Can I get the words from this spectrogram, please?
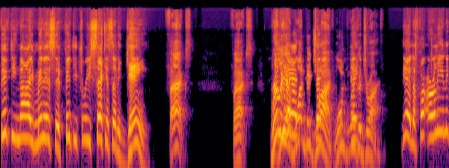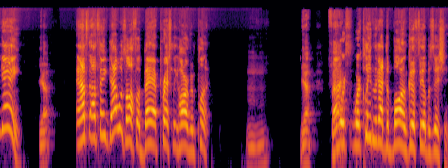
59 minutes and 53 seconds of the game. Facts, facts. Really you had, one big drive, one one good drive. Yeah, the early in the game. Yeah, and I, I think that was off a bad Pressley Harvin punt. Mm-hmm. Yeah. Where, where, Cleveland got the ball in good field position.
